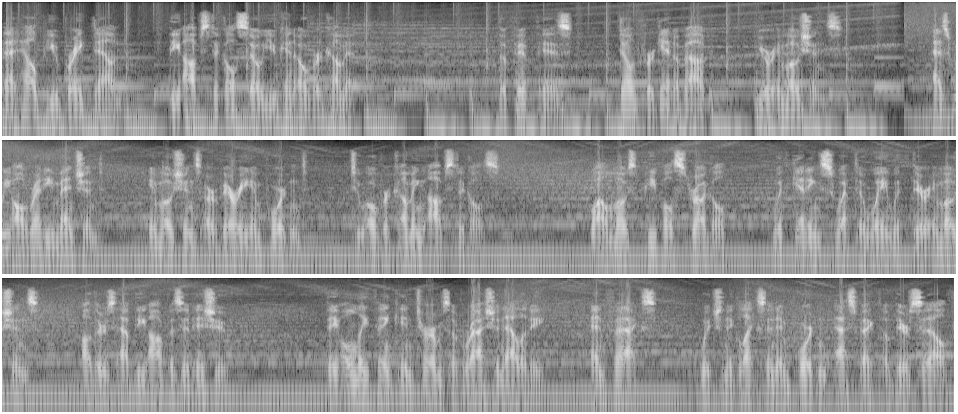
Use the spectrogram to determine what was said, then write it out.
that help you break down, the obstacle so you can overcome it. The fifth is, don't forget about, your emotions. As we already mentioned, emotions are very important, to overcoming obstacles. While most people struggle, with getting swept away with their emotions, others have the opposite issue. They only think in terms of rationality, and facts, which neglects an important aspect of their self,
